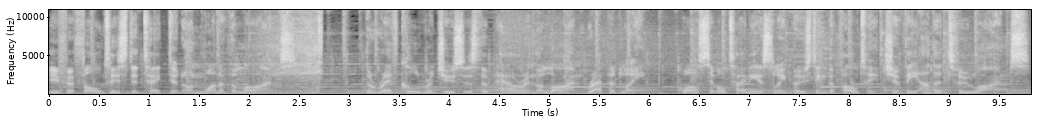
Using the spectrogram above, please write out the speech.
If a fault is detected on one of the lines, the REFCL reduces the power in the line rapidly, while simultaneously boosting the voltage of the other two lines.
